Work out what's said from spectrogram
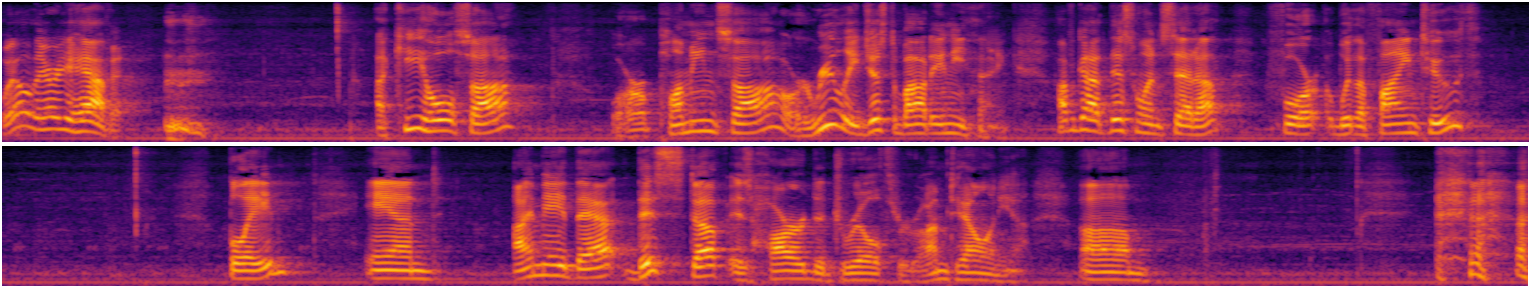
Well, there you have it. a keyhole saw or a plumbing saw or really just about anything. I've got this one set up for with a fine tooth blade and I made that. This stuff is hard to drill through, I'm telling you. Um,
